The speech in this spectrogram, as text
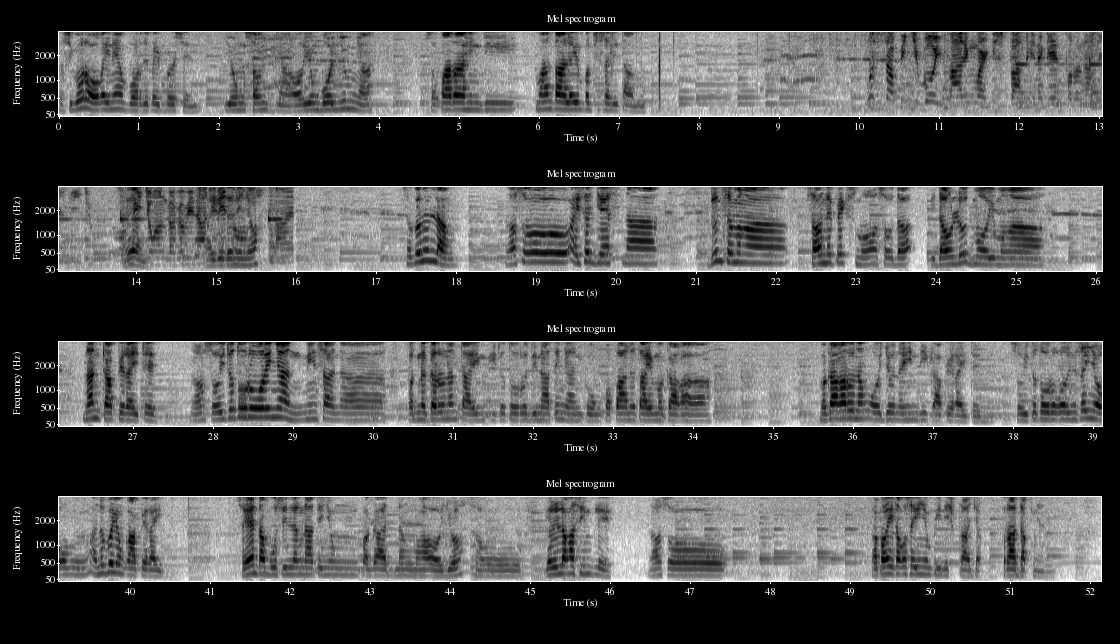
So, siguro okay na yan, 45% yung sound niya or yung volume niya. So, para hindi maantala yung pagsasalita mo. What's up, Pinky Boy? Paring Mark is back in again for another video. So, Ayan. video ang gagawin natin Makikita ito. ninyo? ay- So, ganun lang. No? So, I suggest na dun sa mga sound effects mo, so da, i-download mo yung mga non-copyrighted. No? So, ituturo ko rin yan. Minsan, ah, pag nagkaroon ng time, ituturo din natin yan kung paano tayo magkaka magkakaroon ng audio na hindi copyrighted. So, ituturo ko rin sa inyo kung ano ba yung copyright. So, yan, tapusin lang natin yung pag-add ng mga audio. So, ganun lang kasimple. No? So, papakita ko sa inyo yung finished project, product niyan.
